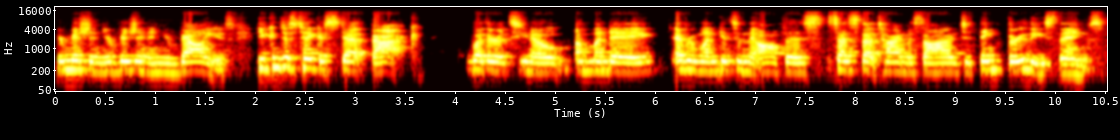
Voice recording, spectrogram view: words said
your mission, your vision, and your values. You can just take a step back, whether it's, you know, a Monday, everyone gets in the office, sets that time aside to think through these things.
